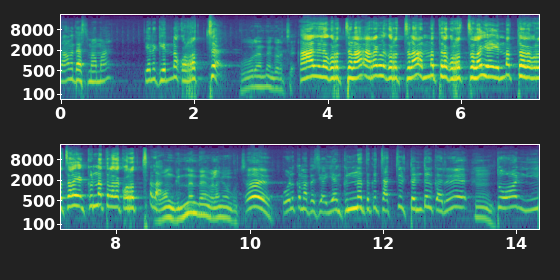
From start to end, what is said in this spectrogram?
ராமதாஸ் மாமா எனக்கு என்ன குறைச்ச? பூரா தான் குறைச்ச. ஆளில் குறைச்சலா அரகுல குறைச்சலா அன்னத்தில் குறைச்சலா என் எண்ணத்தில் குறைச்சலா என் கிண்ணத்தில் குறைச்சலா. உன் கிண்ணம் தான் விளங்காம போச்சு. ஏய் ஒழுக்கமா பேசியா என் கிண்ணத்துக்கு சச்சில் டெண்டுல்கர் டோனி.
